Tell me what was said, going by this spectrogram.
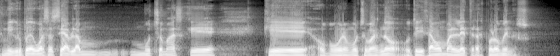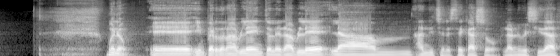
En mi grupo de WhatsApp se habla mucho más que, que, o bueno, mucho más no, utilizamos más letras por lo menos. Bueno, eh, imperdonable, intolerable, la, mm, han dicho en este caso la universidad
